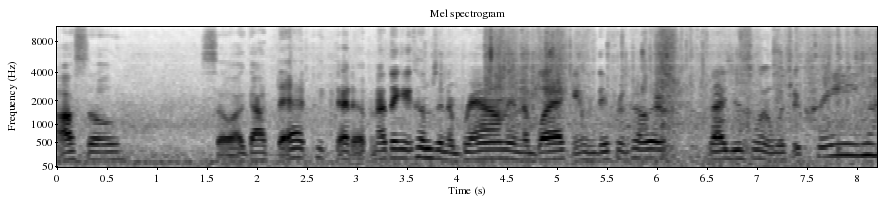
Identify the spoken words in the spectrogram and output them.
also. So I got that, picked that up, and I think it comes in a brown and a black and different colors. But I just went with the cream.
